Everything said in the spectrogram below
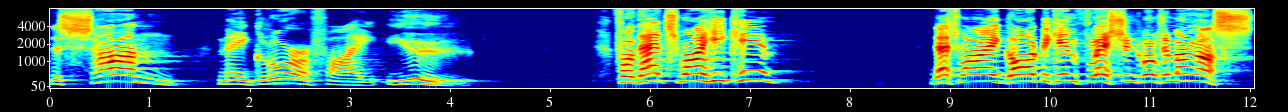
the Son may glorify you. For that's why he came. That's why God became flesh and dwelt among us,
